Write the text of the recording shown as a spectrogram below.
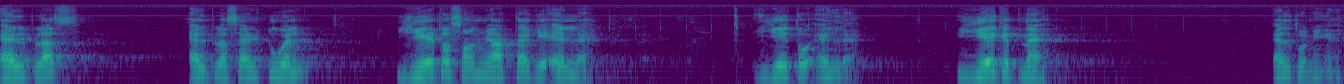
L plus L plus L two L ये तो समझ में आता है कि एल है। ये तो एल है। ये कितना है? एल तो नहीं है।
